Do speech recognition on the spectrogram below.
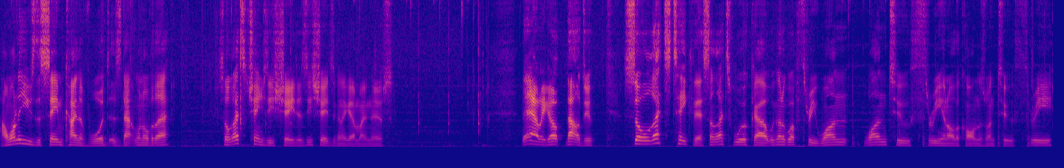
I want to use the same kind of wood as that one over there. So let's change these shaders. These shades are going to get on my nerves. There we go. That'll do. So let's take this and let's work out. We're going to go up three. One, one, two, three in all the corners. One, two, three.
